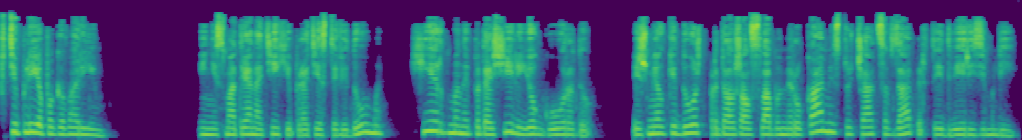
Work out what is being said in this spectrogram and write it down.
«В тепле поговорим!» И, несмотря на тихие протесты ведомы, Хирдманы потащили ее к городу. Лишь мелкий дождь продолжал слабыми руками стучаться в запертые двери земли.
